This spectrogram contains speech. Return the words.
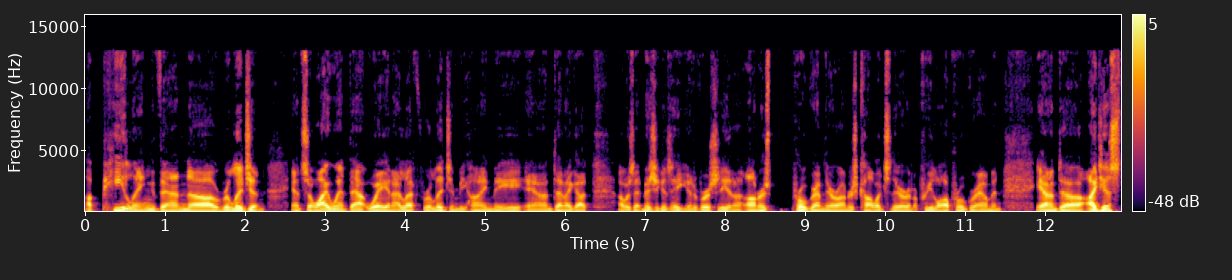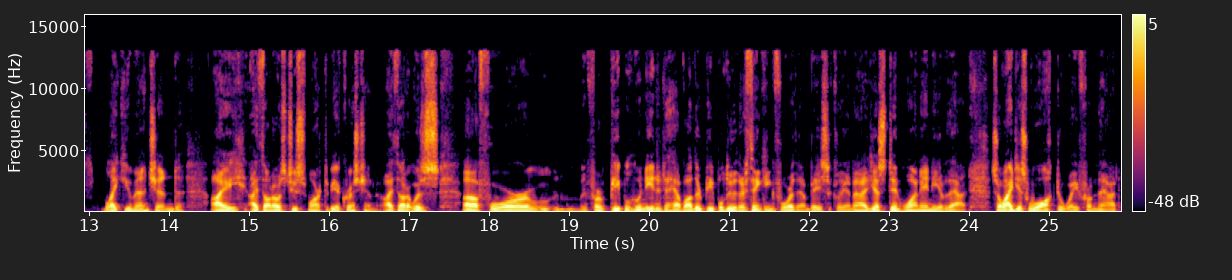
appealing than uh, religion. And so I went that way and I left religion behind me. And then I got, I was at Michigan State University in an honors program there, honors college there, and a pre law program. And, and uh, I just, like you mentioned, I, I thought I was too smart to be a Christian. I thought it was uh, for, for people who needed to have other people do their thinking for them, basically. And I just didn't want any of that. So I just walked away from that.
